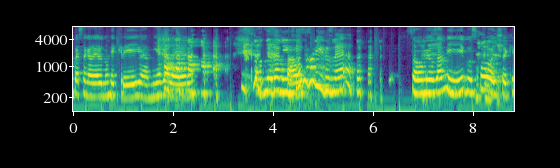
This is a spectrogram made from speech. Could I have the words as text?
com essa galera no recreio, é a minha galera. Os meus amigos, Paulo. todos os amigos, né? São meus amigos, poxa, que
